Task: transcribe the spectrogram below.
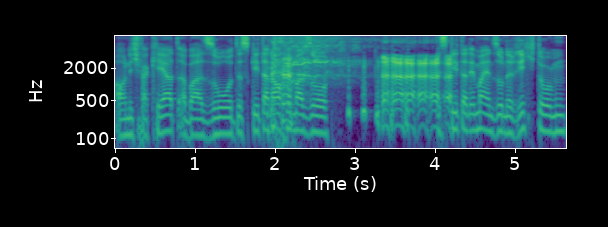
auch nicht verkehrt, aber so, das geht dann auch immer so. Es geht dann immer in so eine Richtung.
